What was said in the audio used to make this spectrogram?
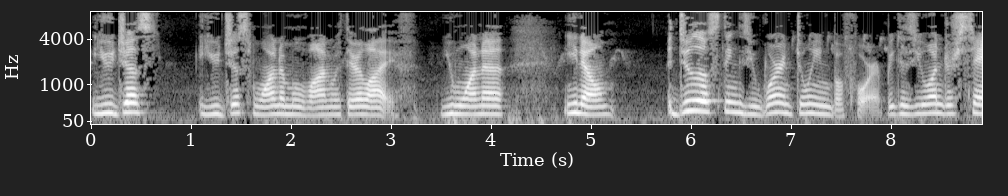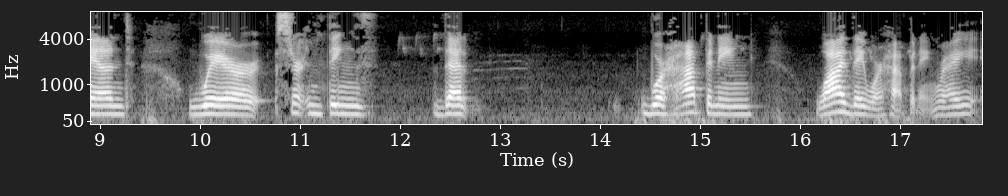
you just you just want to move on with your life. You want to, you know, do those things you weren't doing before because you understand where certain things that were happening, why they were happening, right?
